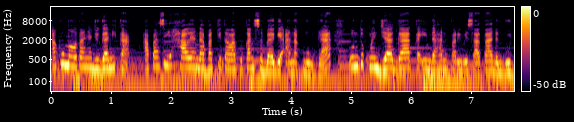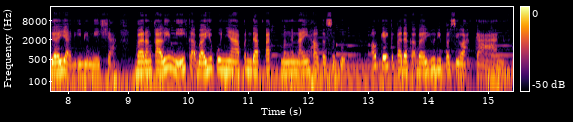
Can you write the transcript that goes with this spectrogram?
aku mau tanya juga nih Kak, apa sih hal yang dapat kita lakukan sebagai anak muda untuk menjaga keindahan pariwisata dan budaya di Indonesia? Barangkali nih Kak Bayu punya pendapat mengenai hal tersebut. Oke, kepada Kak Bayu dipersilahkan.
